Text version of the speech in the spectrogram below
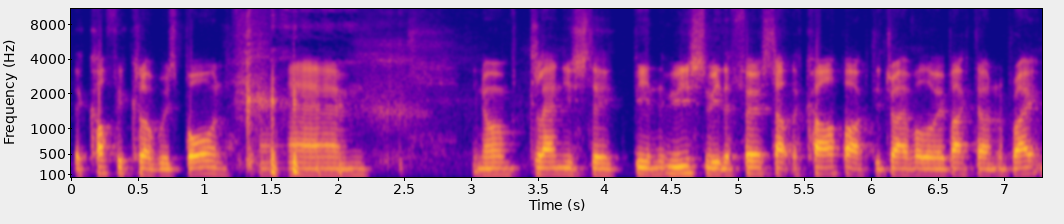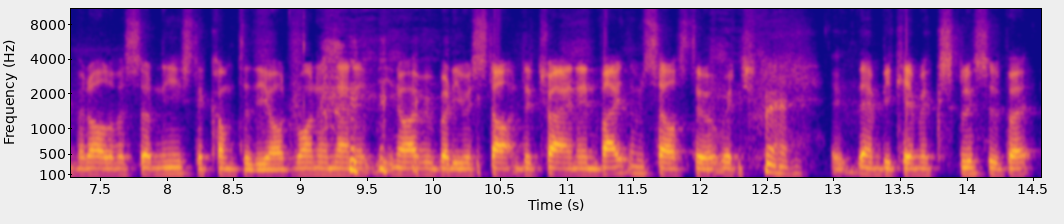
the coffee club was born. Um, you know, Glenn used to be in, we used to be the first out of the car park to drive all the way back down to Brighton, but all of a sudden he used to come to the odd one, and then it, you know everybody was starting to try and invite themselves to it, which it then became exclusive. But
